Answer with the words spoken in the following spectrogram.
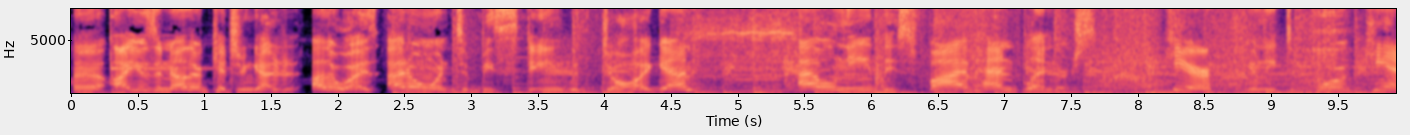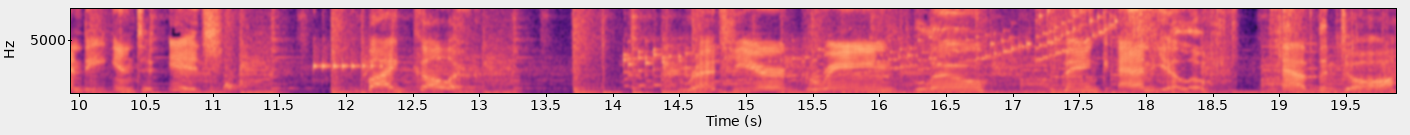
Uh, I use another kitchen gadget, otherwise I don't want to be stained with dough again. I will need these five hand blenders. Here, you need to pour candy into each by color. Red here, green, blue, pink, and yellow. Add the dough.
